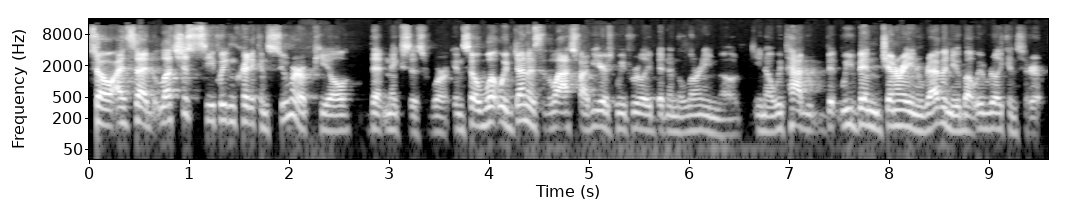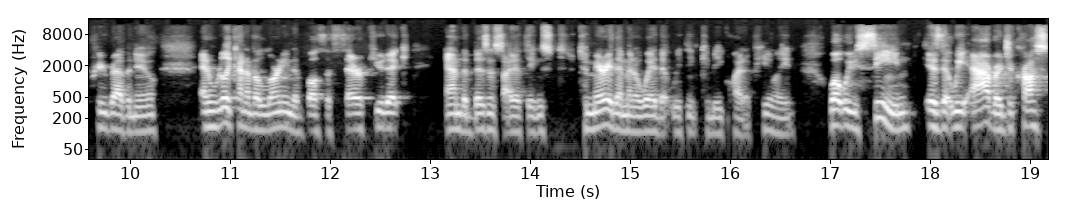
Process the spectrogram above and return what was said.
So I said, let's just see if we can create a consumer appeal that makes this work. And so what we've done is the last five years, we've really been in the learning mode. You know, we've had, we've been generating revenue, but we really consider it pre-revenue and really kind of a learning of both the therapeutic and the business side of things to marry them in a way that we think can be quite appealing. What we've seen is that we average across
